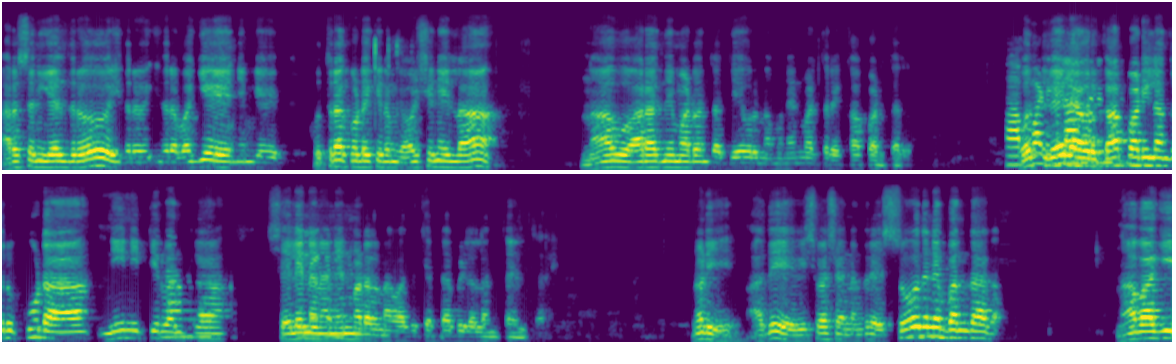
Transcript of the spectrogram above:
ಅರಸನಿಗೆ ಹೇಳಿದ್ರು, ಇದರ ಇದರ ಬಗ್ಗೆ ನಿಮ್ಗೆ ಉತ್ತರ ಕೊಡೋಕೆ ನಮ್ಗೆ ಅವಶ್ಯನೇ ಇಲ್ಲ. ನಾವು ಆರಾಧನೆ ಮಾಡುವಂತ ದೇವರು ನಮ್ಮನ್ನ ಏನ್ ಮಾಡ್ತಾರೆ? ಕಾಪಾಡ್ತಾರೆ. ಒಂದ್ ವೇಳೆ ಅವ್ರು ಕಾಪಾಡಿಲ್ಲ ಅಂದ್ರು ಕೂಡ ನೀನ್ ಇಟ್ಟಿರುವಂತ ಶೈಲೆನ ನಾನು ಏನ್ ಮಾಡಲ್ಲ ನಾವು ಅದಕ್ಕೆ ಅಡ್ಡ ಬೀಳಲ್ಲ ಅಂತ ಹೇಳ್ತಾರೆ. ನೋಡಿ ಅದೇ ವಿಶ್ವಾಸ ಏನಂದ್ರೆ ಶೋಧನೆ ಬಂದಾಗ ನಾವಾಗಿ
